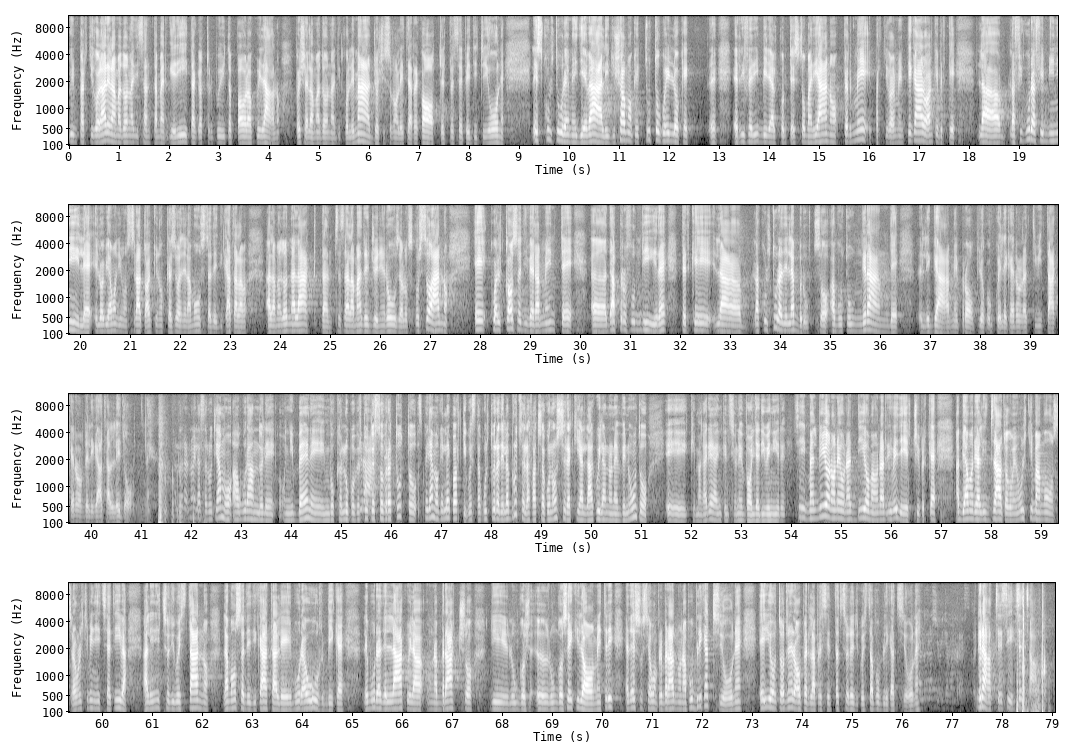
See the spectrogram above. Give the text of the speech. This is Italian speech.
in particolare la Madonna di Santa Margherita che ho attribuito a Paolo Aquilano, poi c'è la Madonna di Collemaggio, ci sono le terracotte, il presepe di Tione, le sculture medievali, diciamo che tutto quello che eh, è riferibile al contesto mariano, per me è particolarmente caro anche perché la, la, figura femminile, e lo abbiamo dimostrato anche in occasione della mostra dedicata alla, alla Madonna Lactans, alla Madre Generosa lo scorso anno, è qualcosa di veramente eh, da approfondire perché la, la cultura dell'Abruzzo ha avuto un grande legame proprio con quelle che erano le attività che erano delegate alle donne. Allora noi la salutiamo augurandole ogni bene, in bocca al lupo per Grazie. tutto e soprattutto speriamo che lei porti questa cultura dell'Abruzzo e la faccia conoscere a chi all'Aquila non è venuto e che magari ha intenzione e voglia di venire. Sì, ma il mio non è un addio ma un arrivederci perché abbiamo realizzato come ultima mostra, ultima iniziativa all'inizio di quest'anno la mostra dedicata alle mura urbiche, le mura dell'Aquila, un abbraccio di lungo, eh, lungo 6 km e adesso stiamo preparando una pubblicazione e io tornerò per la presentazione di questa pubblicazione. Allora Grazie, sì, senz'altro.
